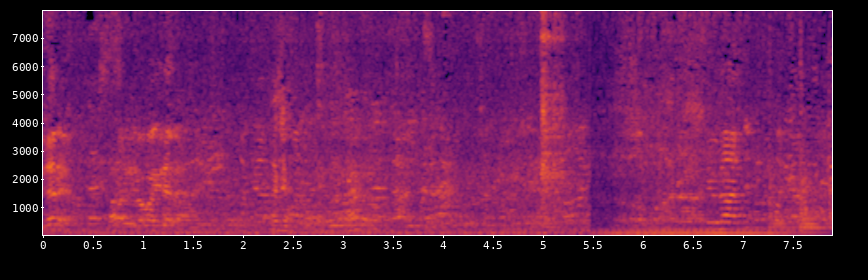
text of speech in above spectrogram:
इधर है। इधर है अच्छा। शिवराज।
